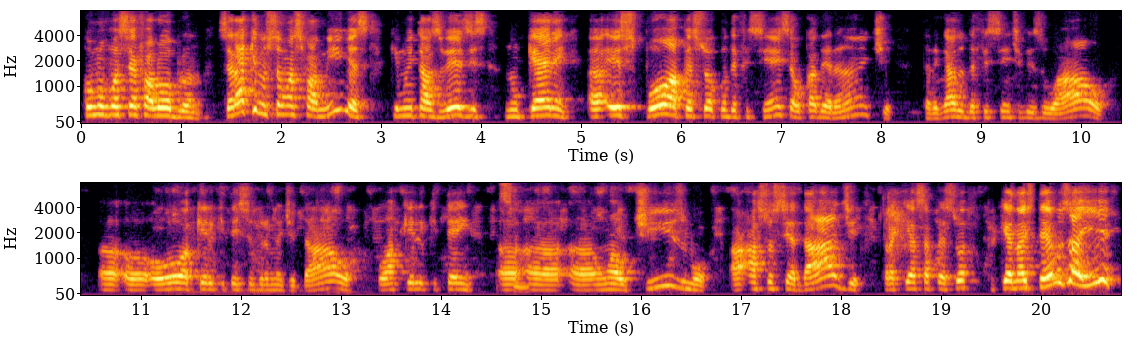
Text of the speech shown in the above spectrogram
como você falou, Bruno. Será que não são as famílias que muitas vezes não querem uh, expor a pessoa com deficiência, o cadeirante, tá ligado? O deficiente visual, uh, ou, ou, aquele que tem síndrome de Down, ou aquele que tem uh, um autismo, a, a sociedade, para que essa pessoa. Porque nós temos aí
